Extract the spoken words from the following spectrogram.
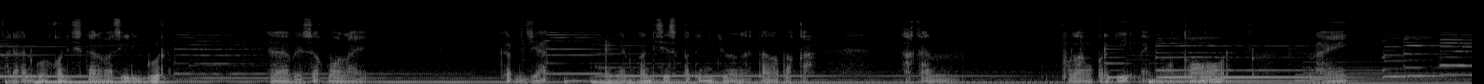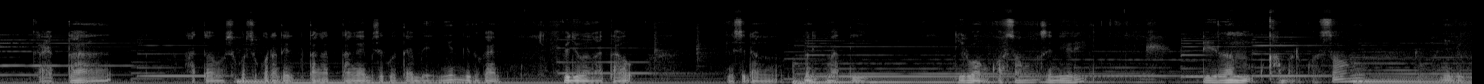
Karena kan gue kondisi sekarang masih libur. Ya besok mulai kerja dengan kondisi seperti ini juga nggak tahu apakah akan pulang pergi naik motor naik kereta atau syukur-syukur nanti tetangga-tetangga yang bisa gue tebengin gitu kan. Gue juga nggak tahu ini sedang menikmati di ruang kosong sendiri di dalam kamar kosong rumahnya juga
